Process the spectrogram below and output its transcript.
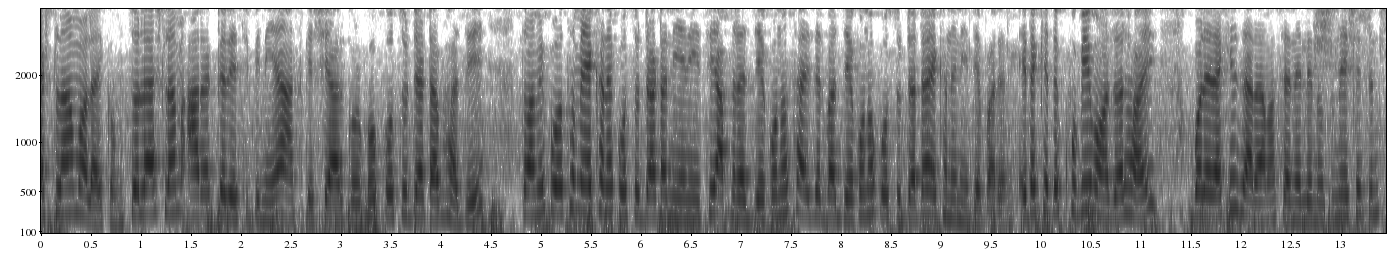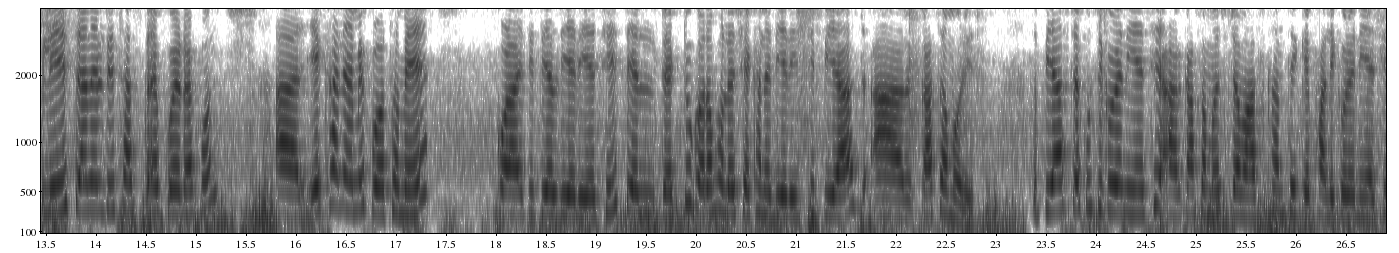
আসসালামু আলাইকুম। চলে আসলাম আরও একটা রেসিপি নিয়ে আজকে শেয়ার করব কচুর ডাঁটা ভাজি। তো আমি প্রথমে এখানে কচুর ডাঁটা নিয়ে নিয়েছি। আপনারা যে কোনো সাইজের বা যে কোনো কচুর ডাঁটা এখানে নিতে পারেন। এটা খেতে খুবই মজার হয়। বলে রাখি, যারা আমার চ্যানেলে নতুন এসেছেন প্লিজ চ্যানেলটি সাবস্ক্রাইব করে রাখুন। আর এখানে আমি প্রথমে কড়াইতে তেল দিয়ে দিয়েছি। তেলটা একটু গরম হলে সেখানে দিয়ে দিচ্ছি পেঁয়াজ আর কাঁচামরিচ। তো পেঁয়াজটা কুচি করে নিয়েছি আর কাঁচামরিচটা মাঝখান থেকে ফালি করে নিয়েছি।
